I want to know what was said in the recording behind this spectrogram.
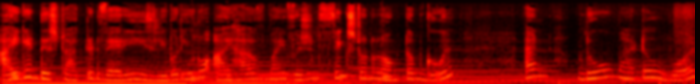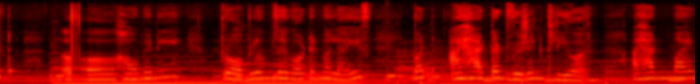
I get distracted very easily, but you know, I have my vision fixed on a long term goal, and no matter what, uh, how many problems I got in my life, but I had that vision clear. I had my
